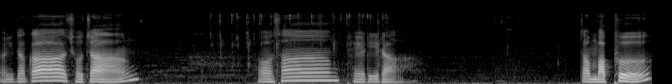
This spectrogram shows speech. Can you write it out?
여기다가 저장 서상 베리라. 다음 마프.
